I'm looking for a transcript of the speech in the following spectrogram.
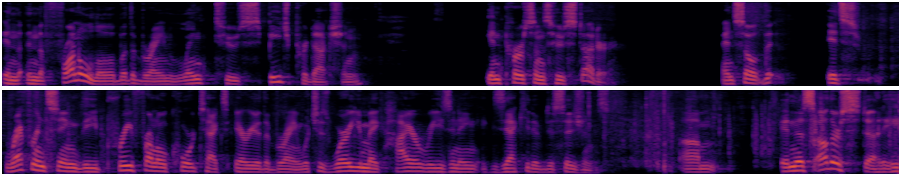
in, in the frontal lobe of the brain, linked to speech production in persons who stutter. And so the, it's referencing the prefrontal cortex area of the brain, which is where you make higher reasoning executive decisions. Um, in this other study,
